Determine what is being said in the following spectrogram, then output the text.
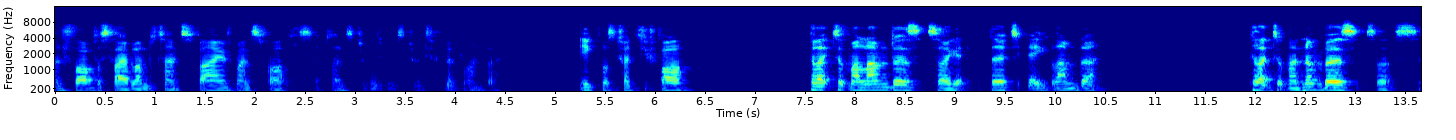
And 4 plus 5 lambda times 5 minus 4 times 25 lambda equals 24. Collect up my lambdas, so I get 38 lambda. Collect up my numbers, so that's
